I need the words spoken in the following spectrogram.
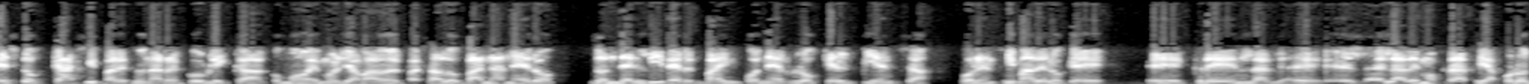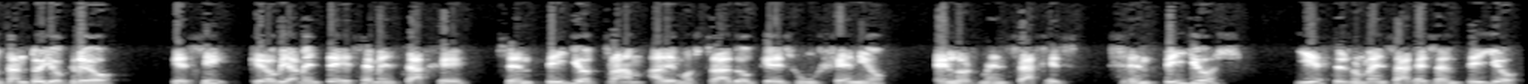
Esto casi parece una república, como hemos llamado en el pasado, bananero, donde el líder va a imponer lo que él piensa por encima de lo que eh, cree en la, eh, la democracia. Por lo tanto, yo creo que sí, que obviamente ese mensaje sencillo, Trump ha demostrado que es un genio en los mensajes sencillos y este es un mensaje sencillo,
